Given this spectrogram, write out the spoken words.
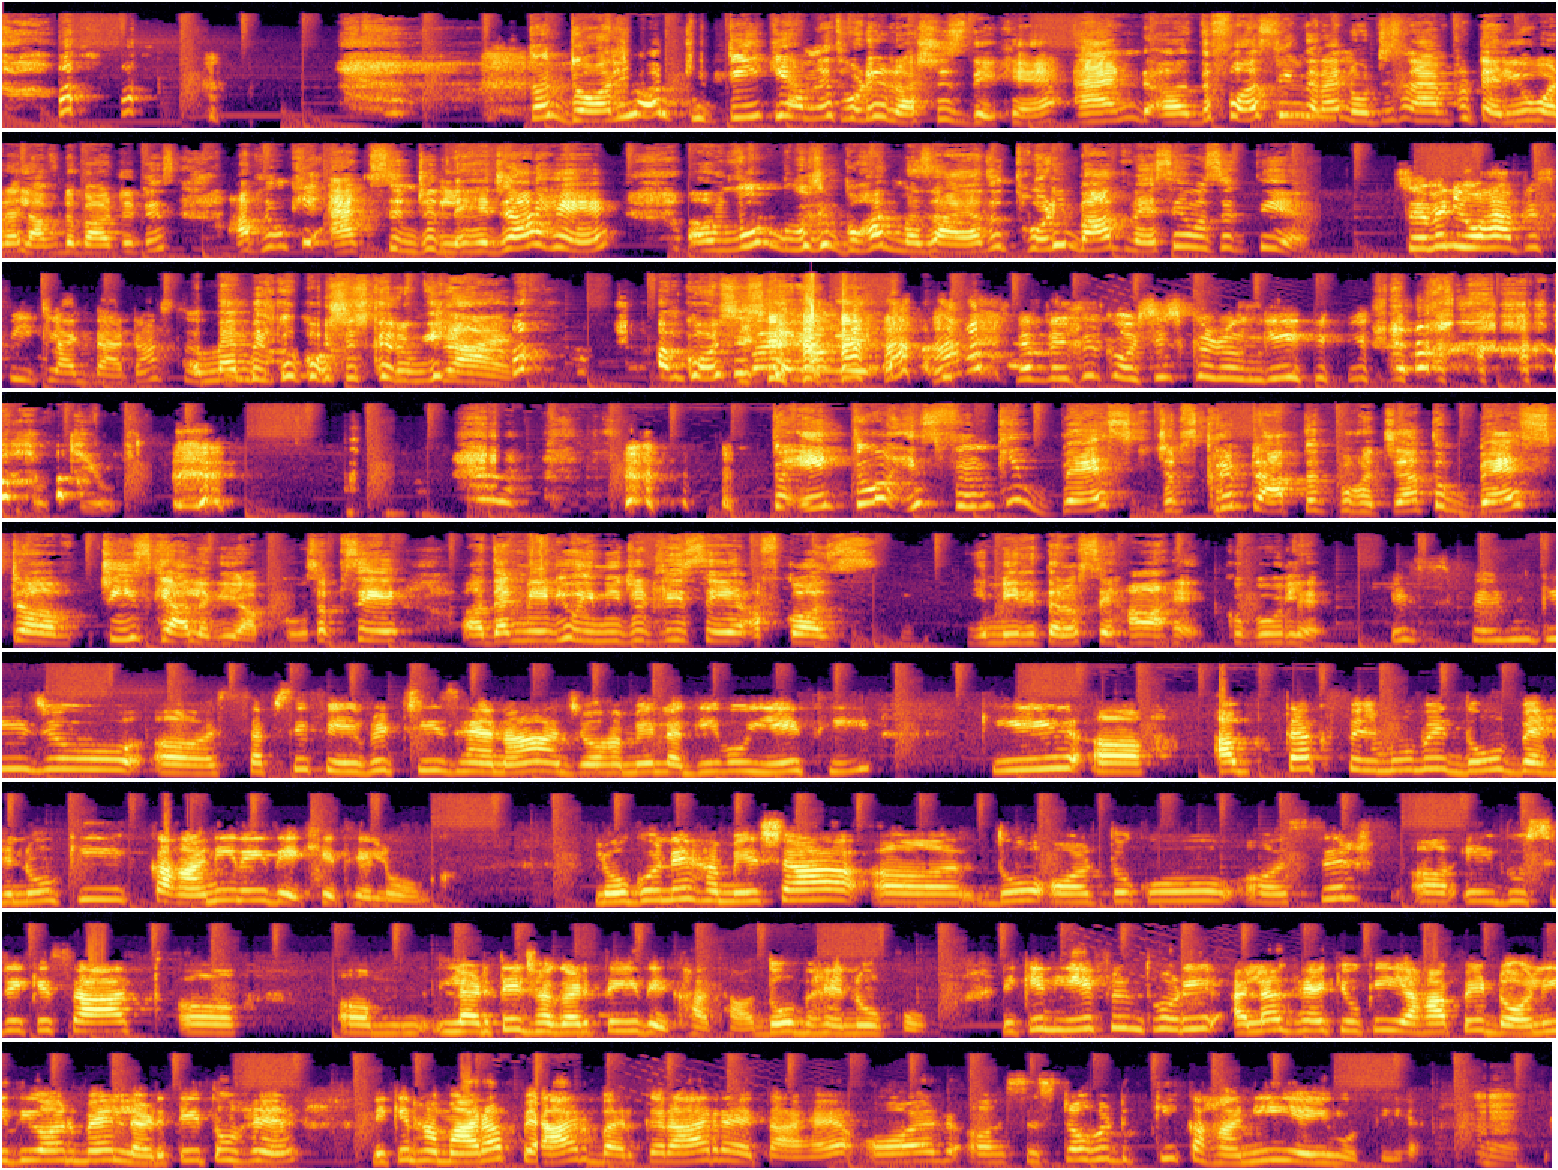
तो डॉली और kitty के हमने थोड़े रशेस देखे हैं and the first thing that I notice and I have to tell you what I loved about it is आप लोगों की एक्सेंट जो लहजा है uh, वो मुझे बहुत मज़ा आया तो थोड़ी बात वैसे हो सकती है। Even you have to speak like that, huh, Stuti? मैं बिल्कुल कोशिश करूँगी। Try. हम कोशिश करेंगे। मैं बिल्कुल कोशिश करूँगी। तो एक तो इस फ़िल्म की बेस्ट जब स्क्रिप्ट आप तक पहुँचा तो बेस्ट चीज़ क्या लगी आपको? सबसे दैट मेड यू इमीडिएटली से ऑफ़ कोर्स ये मेरी तरफ़ से हाँ है कबूल है. इस फ़िल्म की जो अ, सबसे फेवरेट चीज़ है ना जो हमें लगी वो ये थी कि अ, अब तक फ़िल्मों में दो बहनों की कहानी नहीं देखे थे लोग। लोगों ने हमेशा अ, दो औरतों को अ, सिर्फ़ अ, एक दूसरे के साथ अम, लड़ते झगड़ते ही देखा था दो बहनों को। लेकिन ये फ़िल्म थोड़ी अलग है क्योंकि यहाँ पे डॉली दी और मैं लड़ते तो हैं लेकिन हमारा प्यार बरकरार रहता है और सिस्टरहुड की कहानी यही होती है।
